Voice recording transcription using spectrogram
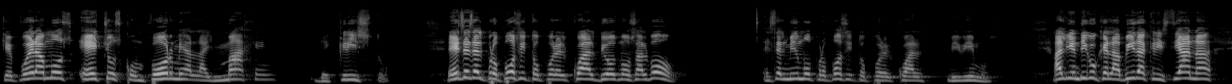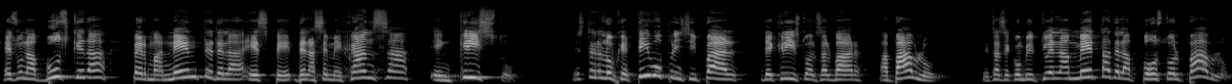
Que fuéramos hechos conforme a la imagen de Cristo. Ese es el propósito por el cual Dios nos salvó. Es el mismo propósito por el cual vivimos. Alguien dijo que la vida cristiana es una búsqueda permanente de la, de la semejanza en Cristo. Este era el objetivo principal de Cristo al salvar a Pablo. Esta se convirtió en la meta del apóstol Pablo,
